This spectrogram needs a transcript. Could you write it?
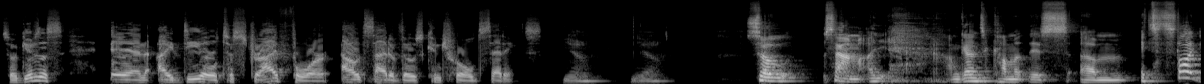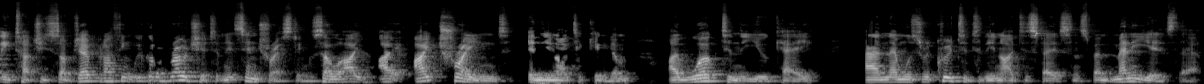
So it gives us an ideal to strive for outside of those controlled settings. Yeah, yeah. So, Sam, I, am going to come at this. Um, it's a slightly touchy subject, but I think we've got to broach it, and it's interesting. So, I, I, I trained in the United Kingdom. I worked in the UK, and then was recruited to the United States and spent many years there.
